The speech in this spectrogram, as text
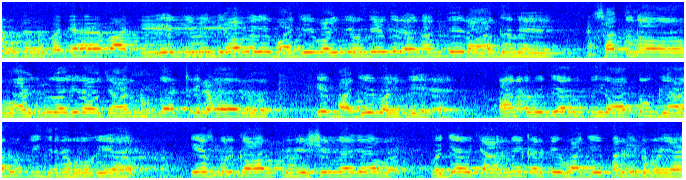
ਅਨੰਦਨ ਵਜਹਿ ਵਾਜੇ। ਫਿਰ ਜਿਵੇਂ ਵਿਆਹ ਵੇਲੇ ਬਾਜੇ ਵੱਜਦੇ ਹੁੰਦੇ ਇਧਰ ਆਨੰਦ ਦੇ ਰਾਤ ਨੇ ਸਤਨਾਮ ਵਾਹਿਗੁਰੂ ਦਾ ਜਿਹੜਾ ਉਚਾਰਨ ਹੁੰਦਾ ਅੱਠੇ ਪੈਰ ਇਹ ਬਾਜੇ ਵੱਜਦੇ ਹੈ। ਅਨ ਅਵਿਦਿਆ ਰੂਪੀ ਰਾਤ ਤੋਂ ਗਿਆਨ ਰੂਪੀ ਦਿਨ ਹੋ ਗਿਆ ਇਸ ਪ੍ਰਕਾਰ ਪਰਮੇਸ਼ਰ ਦਾ ਜਿਹੜਾ ਵੱਜਾ ਉਚਾਰਨੇ ਕਰਕੇ ਵਾਜੇ ਪ੍ਰਗਟ ਹੋਇਆ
